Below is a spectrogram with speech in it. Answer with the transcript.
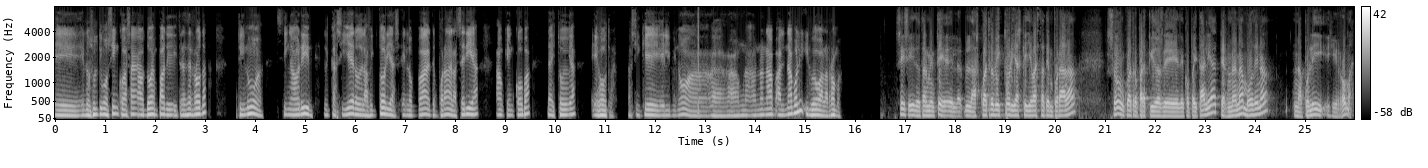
Eh, en los últimos cinco ha sacado dos empates y tres derrotas. Continúa sin abrir el casillero de las victorias en lo que va de temporada de la Serie A, aunque en Copa la historia es otra. Así que eliminó a, una, a al Napoli y luego a la Roma. Sí, sí, totalmente. Las cuatro victorias que lleva esta temporada son cuatro partidos de, de Copa Italia, Ternana, Módena, Napoli y Roma.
